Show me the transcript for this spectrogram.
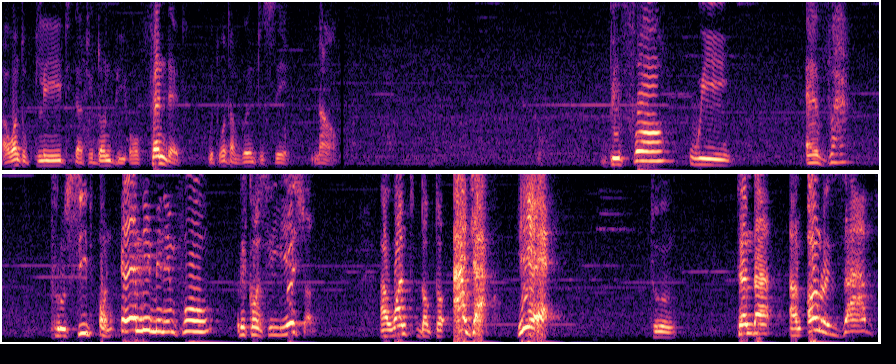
I want to plead that you don't be offended with what I'm going to say now. Before we ever proceed on any meaningful reconciliation, I want Dr. Ajak here to tender an unreserved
